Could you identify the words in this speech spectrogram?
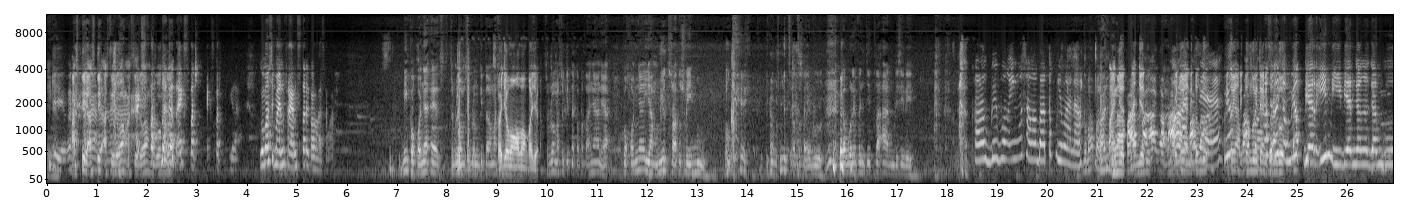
Iya kan? Gila. Asti, asti, asti doang, asti doang. Expert Gua banget, enggak. expert, expert gila. Gue masih main Friendster kalau nggak salah. Nih pokoknya eh sebelum sebelum kita masuk Kojo mau ngomong Kojo. sebelum masuk kita ke pertanyaan ya pokoknya yang mute 100 ribu oke yang mute 100 ribu nggak boleh pencitraan di sini Kalau gue buang ingus sama batuk gimana? nggak apa-apa lanjut Lanjut, apa-apa, lanjut. nggak apa-apa. Itu yang ditunggu. ya. Itu yang ditunggu, itu yang Maksudnya ditunggu. ke mute biar ini, biar nggak ngeganggu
